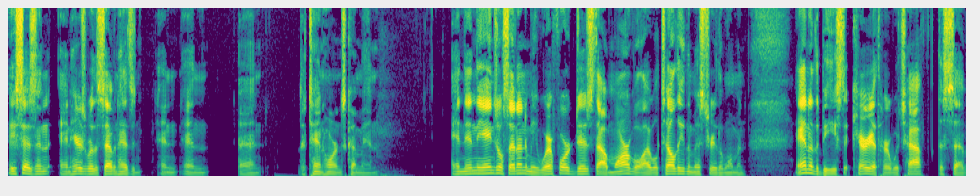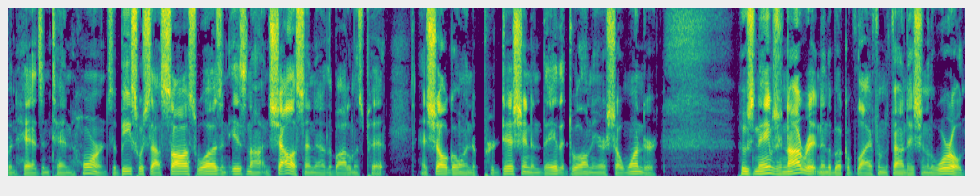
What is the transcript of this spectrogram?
he says, and and here's where the seven heads and and and, and the ten horns come in. And then the angel said unto me, Wherefore didst thou marvel? I will tell thee the mystery of the woman and of the beast that carrieth her, which hath the seven heads and ten horns. The beast which thou sawest was and is not, and shall ascend out of the bottomless pit, and shall go into perdition, and they that dwell on the earth shall wonder, whose names are not written in the book of life from the foundation of the world.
